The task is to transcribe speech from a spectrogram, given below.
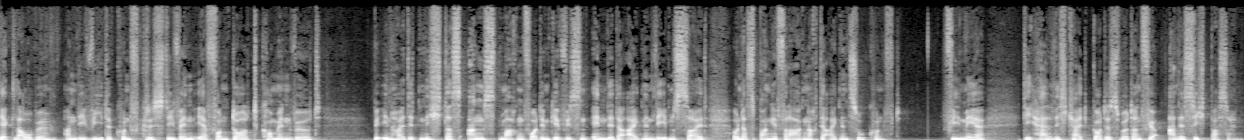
der Glaube an die Wiederkunft Christi, wenn er von dort kommen wird, beinhaltet nicht das Angstmachen vor dem gewissen Ende der eigenen Lebenszeit und das bange Fragen nach der eigenen Zukunft. Vielmehr, die Herrlichkeit Gottes wird dann für alle sichtbar sein.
